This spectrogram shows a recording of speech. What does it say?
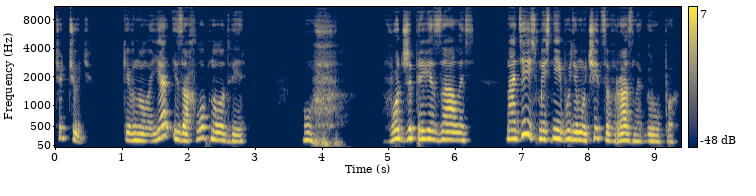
«Чуть-чуть». – кивнула я и захлопнула дверь. Уф, вот же привязалась. Надеюсь, мы с ней будем учиться в разных группах.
